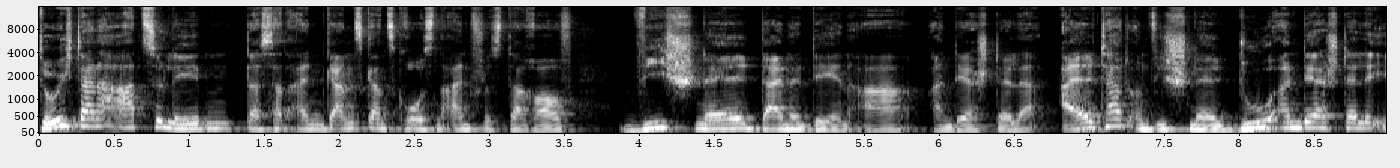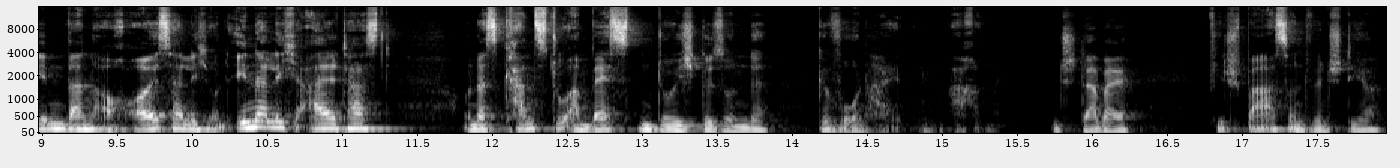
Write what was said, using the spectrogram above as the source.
durch deine Art zu leben. Das hat einen ganz, ganz großen Einfluss darauf, wie schnell deine DNA an der Stelle altert und wie schnell du an der Stelle eben dann auch äußerlich und innerlich alterst. Und das kannst du am besten durch gesunde Gewohnheiten machen. Ich wünsche dabei viel Spaß und wünsche dir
